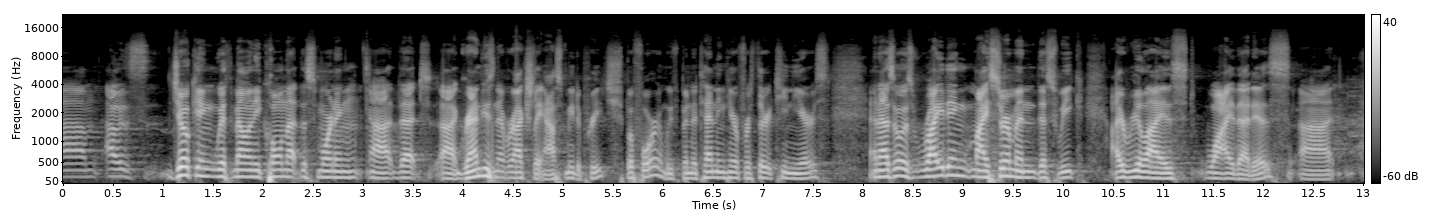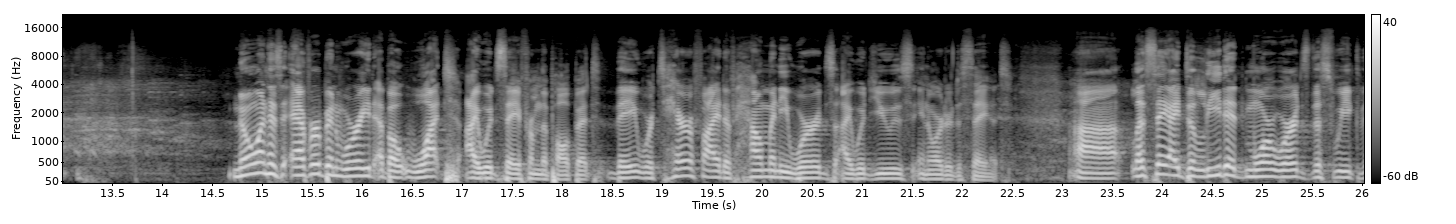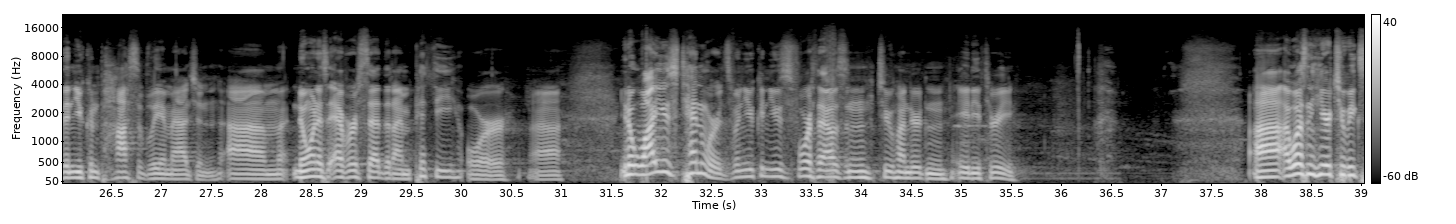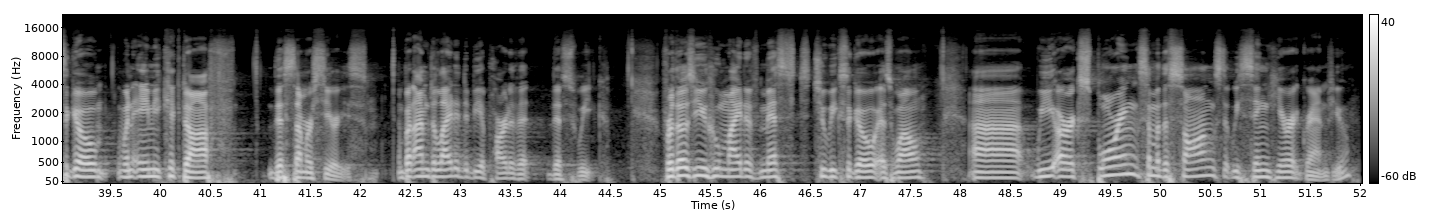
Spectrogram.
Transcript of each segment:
Um, I was joking with Melanie Colnett this morning uh, that uh, Grandview's never actually asked me to preach before, and we've been attending here for 13 years. And as I was writing my sermon this week, I realized why that is. Uh, no one has ever been worried about what I would say from the pulpit. They were terrified of how many words I would use in order to say it. Uh, let's say I deleted more words this week than you can possibly imagine. Um, no one has ever said that I'm pithy or, uh, you know, why use 10 words when you can use 4,283? Uh, I wasn't here two weeks ago when Amy kicked off this summer series, but I'm delighted to be a part of it this week. For those of you who might have missed two weeks ago as well, uh, we are exploring some of the songs that we sing here at Grandview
